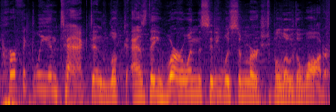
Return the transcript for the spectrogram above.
perfectly intact and looked as they were when the city was submerged below the water.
